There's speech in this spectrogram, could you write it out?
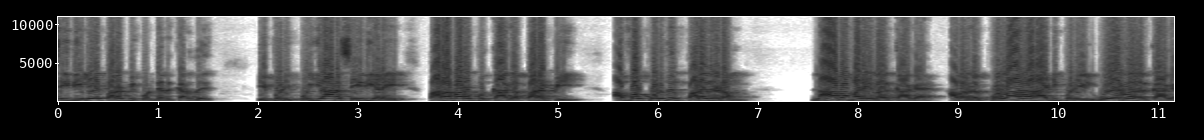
செய்தியிலே பரப்பி கொண்டிருக்கிறது. இப்படி பொய்யான செய்திகளை பரபரப்புக்காக பரப்பி அவ்வப்பொழுது பலரிடம் லாபம் அடைவதற்காக அவர்கள் பொருளாதார அடிப்படையில் உயர்வதற்காக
